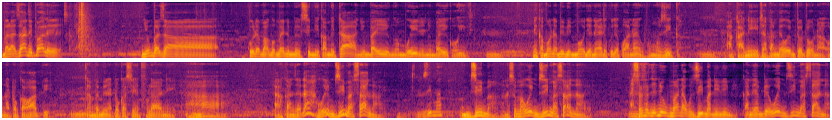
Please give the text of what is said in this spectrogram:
barazani pale, nyumba za kule Magomeni simikamitaa nyumba hii ngombo hii na nyumba hii iko hivi. Mm. Nikamwona bibi mmoja naye alikuja kwa naye kupumzika. Mm. Akaniita, akaambia wewe mtoto una, unatoka wapi? Kaambia mimi natoka sehemu fulani. Ah. Akaanza, "Da, wewe mzima sana." we." Mzima? Mzima, anasema we mzima sana. Mm. Sasa jajua maana kuzima ni nini? Kaniambia we mzima sana.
